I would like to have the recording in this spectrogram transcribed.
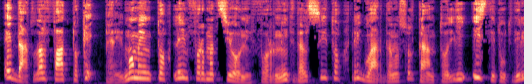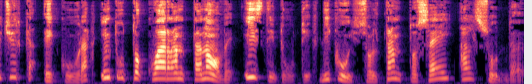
è dato dal fatto che, per il momento, le informazioni fornite dal sito riguardano soltanto gli istituti di ricerca e cura, in tutto 49 istituti, di cui soltanto 6 al sud.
